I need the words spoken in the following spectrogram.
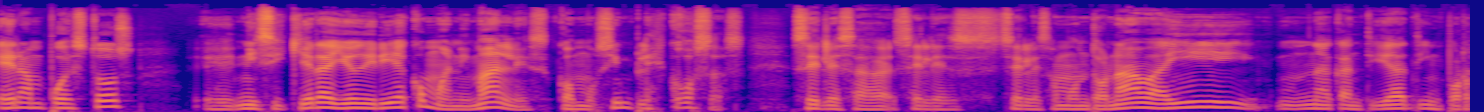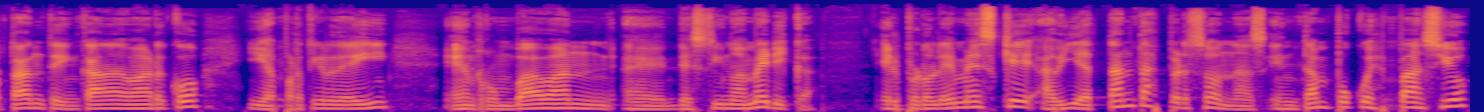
eran puestos eh, ni siquiera yo diría como animales, como simples cosas. Se les, se les, se les amontonaba ahí una cantidad importante en cada barco y a partir de ahí enrumbaban destino América. El problema es que había tantas personas en tan poco espacio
